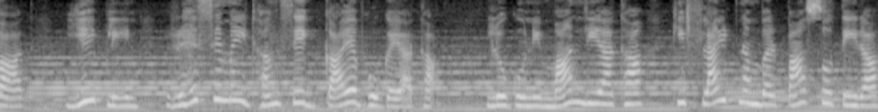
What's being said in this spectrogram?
बाद ये प्लेन रहस्यमय ढंग से गायब हो गया था। लोगों ने मान लिया था कि फ़्लाइट नंबर 513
